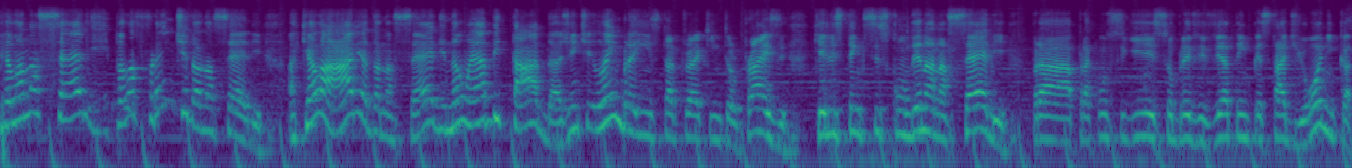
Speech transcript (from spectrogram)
Pela nacelle, pela frente da nacelle. Aquela área da nacelle não é habitada. A gente lembra em Star Trek Enterprise que eles têm que se esconder na nacelle para conseguir sobreviver à tempestade iônica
